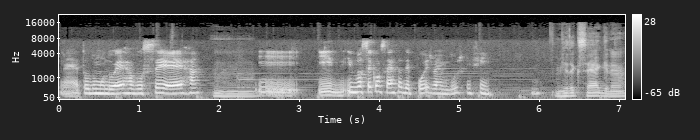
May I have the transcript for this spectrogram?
né? Todo mundo erra, você erra uhum. e, e, e, você conserta depois, vai em busca, enfim. Vida que segue, né?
